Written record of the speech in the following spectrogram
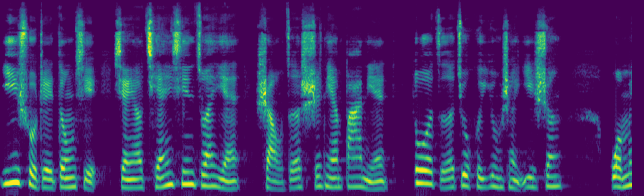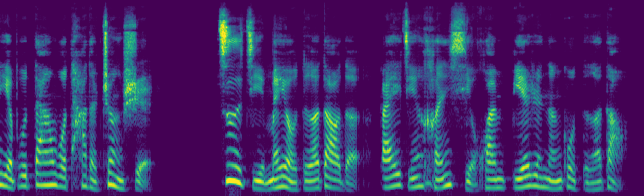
医术这东西，想要潜心钻研，少则十年八年，多则就会用上一生。我们也不耽误他的正事。自己没有得到的，白锦很喜欢别人能够得到。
